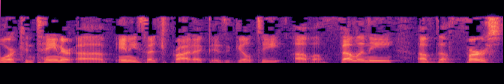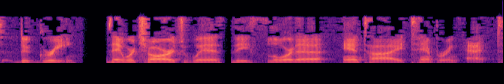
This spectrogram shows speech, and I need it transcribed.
or container of any such product is guilty of a felony of the first degree. They were charged with the Florida Anti-Tampering Act,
